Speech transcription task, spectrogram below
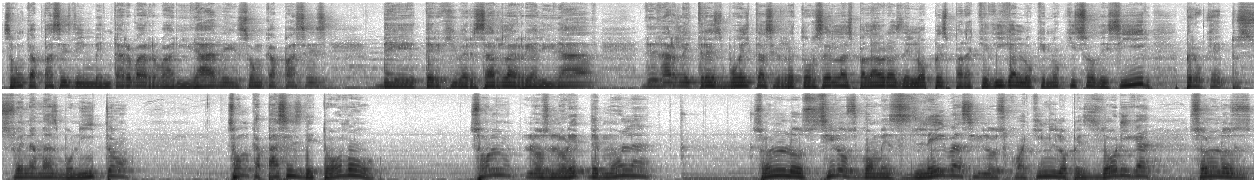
Son capaces de inventar barbaridades, son capaces de tergiversar la realidad, de darle tres vueltas y retorcer las palabras de López para que diga lo que no quiso decir, pero que pues, suena más bonito. Son capaces de todo. Son los Loret de Mola son los Ciros Gómez Leivas y los Joaquín López Dóriga, son los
